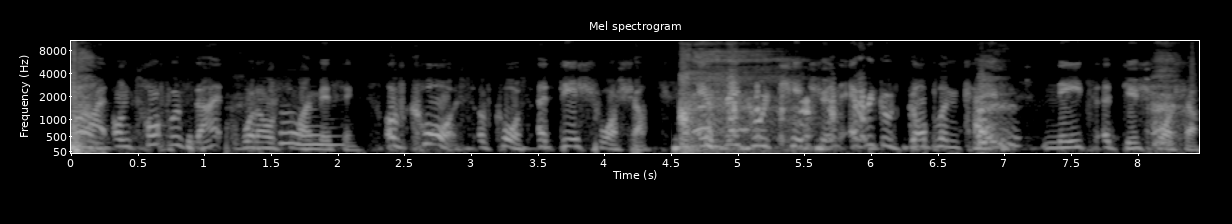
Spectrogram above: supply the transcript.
Alright, on top of that, what else am I oh. missing? Of course, of course, a dishwasher. Every good kitchen, every good goblin cave needs a dishwasher.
